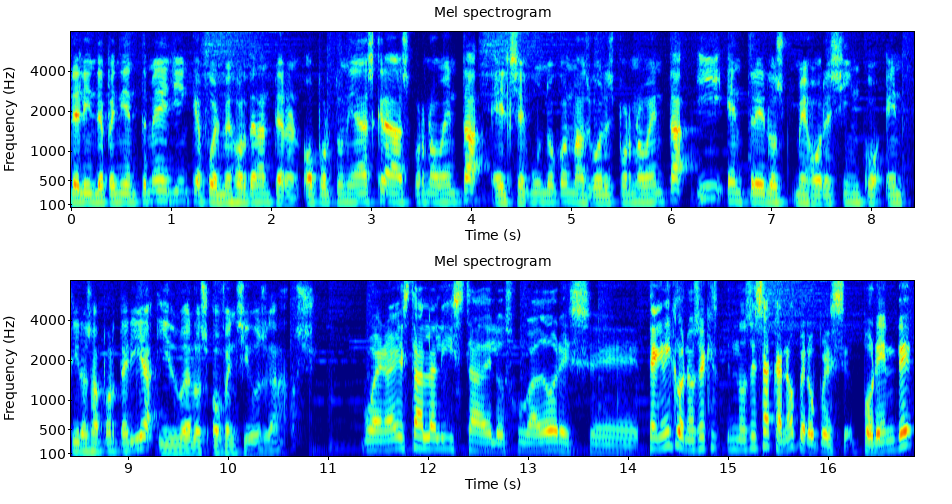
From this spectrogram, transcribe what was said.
del Independiente Medellín, que fue el mejor delantero en oportunidades creadas por 90, el segundo con más goles por 90 y entre los mejores 5 en tiros a portería y duelos ofensivos ganados. Bueno, ahí está la lista de los jugadores. Eh, técnico no se, no se saca, ¿no? Pero pues por ende,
